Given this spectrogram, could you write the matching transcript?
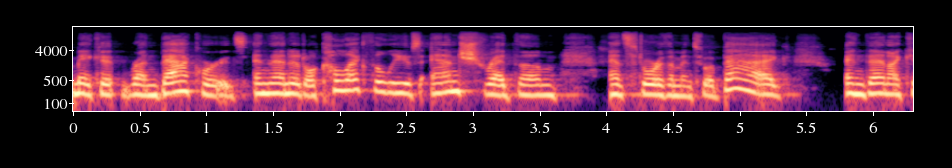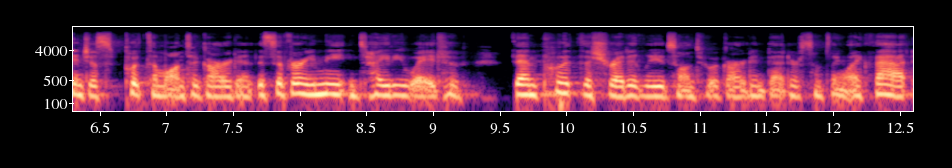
make it run backwards and then it'll collect the leaves and shred them and store them into a bag. And then I can just put them onto garden. It's a very neat and tidy way to then put the shredded leaves onto a garden bed or something like that.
